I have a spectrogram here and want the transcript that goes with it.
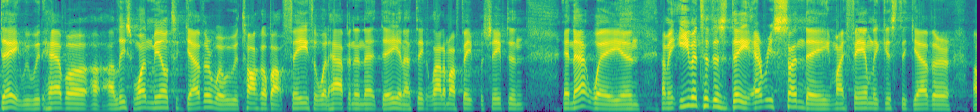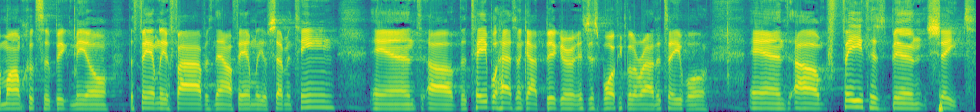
day. We would have a, a, at least one meal together where we would talk about faith or what happened in that day. And I think a lot of my faith was shaped in in that way. And I mean, even to this day, every Sunday, my family gets together. My mom cooks a big meal. The family of five is now a family of 17. And uh, the table hasn't got bigger, it's just more people around the table. And um, faith has been shaped.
